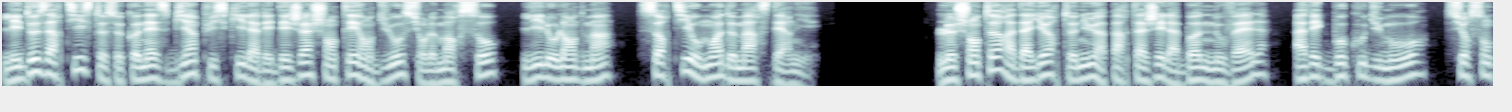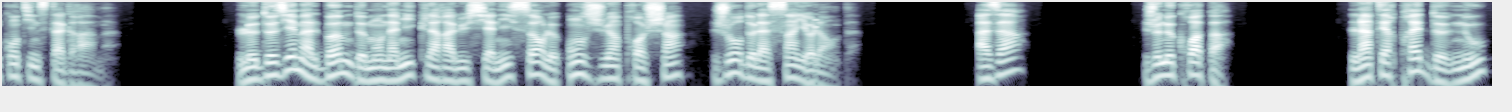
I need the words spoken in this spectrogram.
Les deux artistes se connaissent bien puisqu'ils avaient déjà chanté en duo sur le morceau L'île au lendemain, sorti au mois de mars dernier. Le chanteur a d'ailleurs tenu à partager la bonne nouvelle, avec beaucoup d'humour, sur son compte Instagram. Le deuxième album de mon amie Clara Luciani sort le 11 juin prochain, jour de la Saint-Yolande. Hasard? Je ne crois pas. L'interprète de Nous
